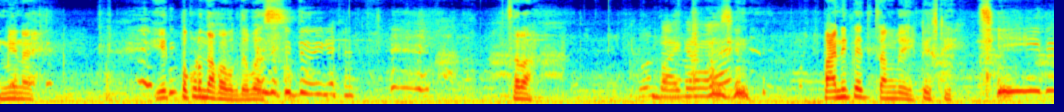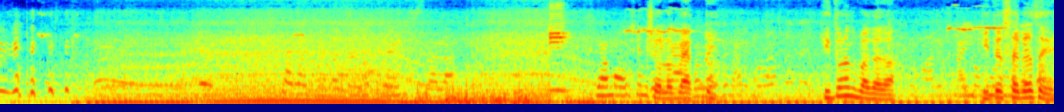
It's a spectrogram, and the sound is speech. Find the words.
मी नाही. एक पकडून दाखवा फक्त बस. तुम्ही घ्या. चला. बाय करा मावशी पाणी प्या चांगलं आहे टेस्टी छी, तुम्ही घ्या. चला, चला, चला, friends, चला. ह्या मावशींकडे चलो, बघायचं ना? इथूनच बघा का इथं सगळंच आहे.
